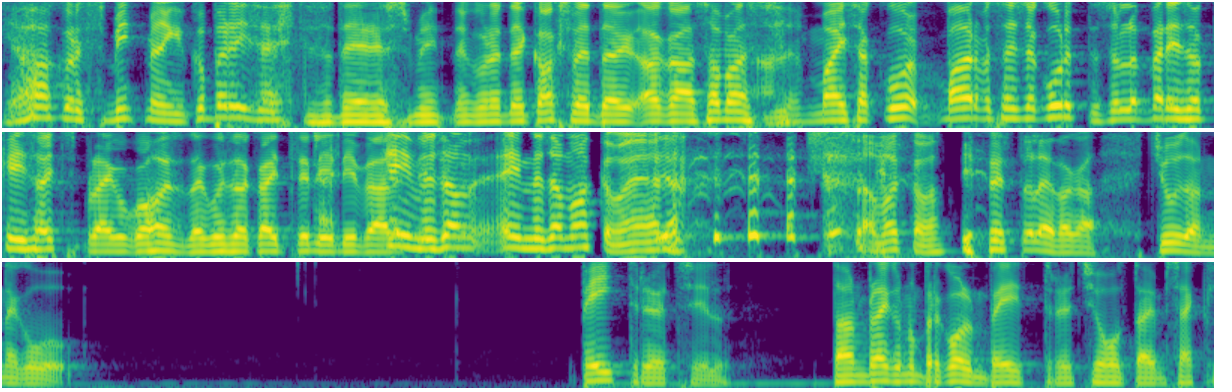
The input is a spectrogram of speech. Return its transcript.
jaa, kurat, Smith mängib ka päris hästi, see Darius Smith, nagu need kaks venda, aga samas ja. ma ei saa, ma arvan, sa ei saa kurta, sul on päris okei okay sats praegu kohas, nagu sa kaitseliini peal. ei, me saame, ei, me saame hakkama jah ja. saame hakkama. järjest tuleb, aga Jude on nagu. Patriotsil, ta on praegu number kolm Patriotsi all time sack,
